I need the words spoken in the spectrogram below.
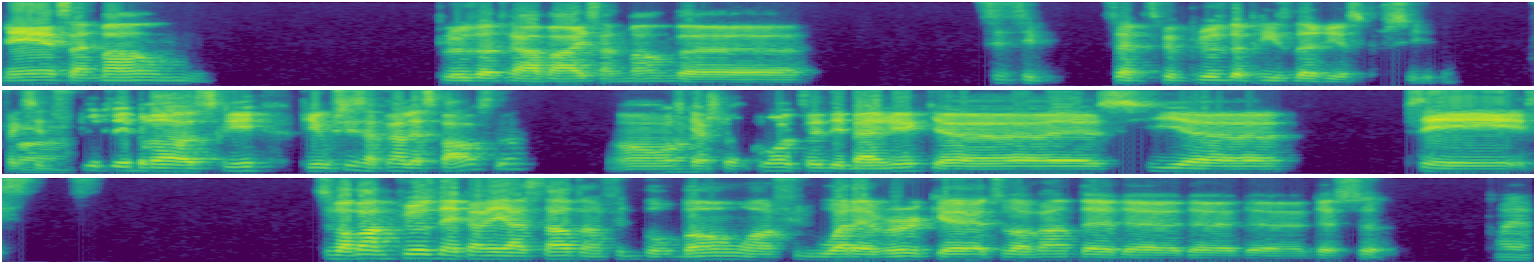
mais ça demande plus de travail, ça demande euh, c'est, un petit peu plus de prise de risque aussi. là. Fait que Ouais. c'est toutes les brasseries. Puis aussi, ça prend l'espace, là. On se cachera pas, tu sais, des barriques, euh, si euh, c'est. Tu vas vendre plus d'Imperial Stout en fût de Bourbon ou en fût de whatever que tu vas vendre de, de, de, de, de ça. Ouais.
